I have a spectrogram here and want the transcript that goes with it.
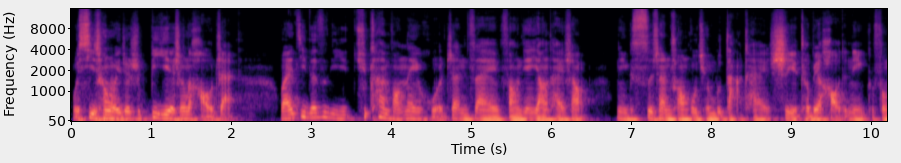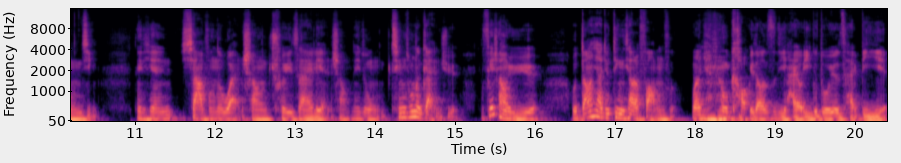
我戏称为这是毕业生的豪宅。我还记得自己去看房那会儿，站在房间阳台上，那个四扇窗户全部打开，视野特别好的那个风景。那天下风的晚上，吹在脸上，那种轻松的感觉非常愉悦。我当下就定下了房子，完全没有考虑到自己还有一个多月才毕业，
